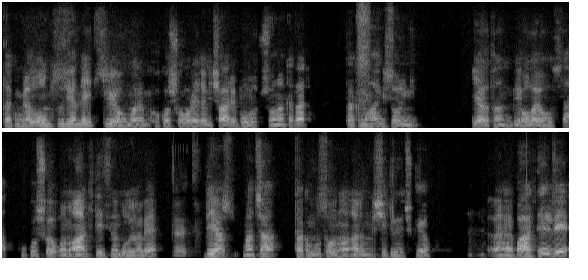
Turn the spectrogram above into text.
takım biraz olumsuz yönde etkiliyor. Umarım Kokoşkov oraya da bir çare bulur. Şu ana kadar takıma hangi sorun yaratan bir olay olsa Kokoşkov onun antitezini buluyor ve Evet. diğer maça takım bu sorunun arınmış şekilde çıkıyor. Hı hı. Ee, Bartel'i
